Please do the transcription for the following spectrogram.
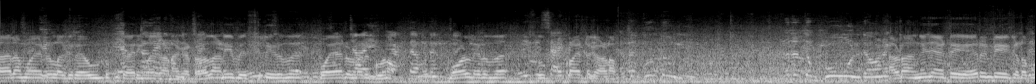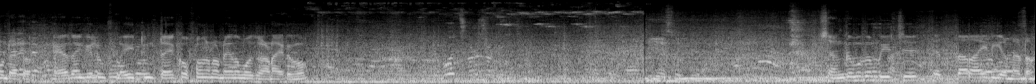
വിശാലമായിട്ടുള്ള ഗ്രൗണ്ടും കാര്യങ്ങളും കാണാൻ കേട്ടോ. അതാണ് ഈ ബസ്സിലിരുന്ന് പോയാലുള്ള ഒരു ഗുണം. മോളിലിരുന്ന് സൂപ്പറായിട്ട് കാണാം. അവിടെ അങ്ങനെയായിട്ട് എയർ ഇന്ത്യ കിടപ്പുണ്ട് കേട്ടോ. ഏതെങ്കിലും ഫ്ലൈറ്റും ടേക്ക് ഓഫ് അങ്ങനെ ഉണ്ടെങ്കിൽ നമുക്ക് കാണാമായിരുന്നു. ശംഖുമുഖം ബീച്ച് എത്താറായിരിക്കണം കേട്ടോ.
